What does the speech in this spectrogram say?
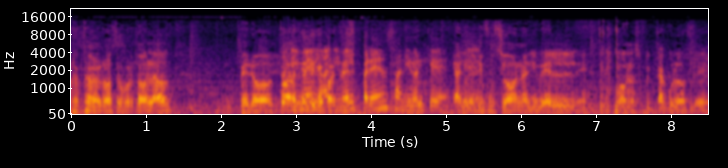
cortaron el rostro por todos lados, pero toda a la nivel, gente que a participa... nivel prensa, a nivel que... A nivel que- difusión, a nivel este, todos los espectáculos este,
